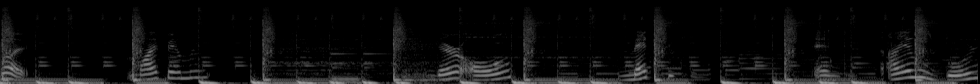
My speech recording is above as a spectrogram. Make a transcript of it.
But my family, they're all Mexican, and I was born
